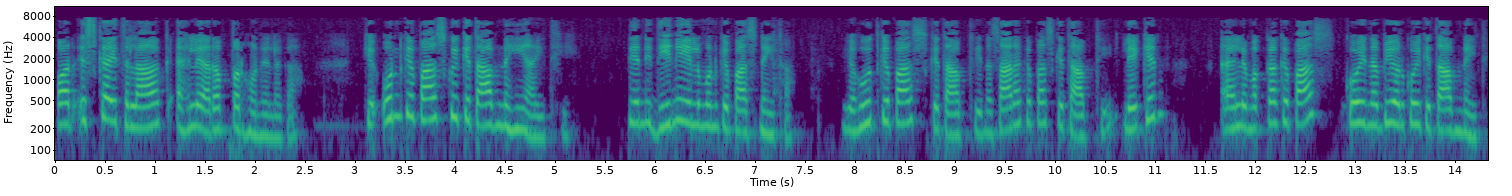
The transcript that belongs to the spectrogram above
اور اس کا اطلاق اہل عرب پر ہونے لگا کہ ان کے پاس کوئی کتاب نہیں آئی تھی۔ یعنی دینی علم ان کے پاس نہیں تھا۔ یہود کے پاس کتاب تھی نسارا کے پاس کتاب تھی، لیکن اہل مکہ کے پاس کوئی نبی اور کوئی کتاب نہیں تھی۔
